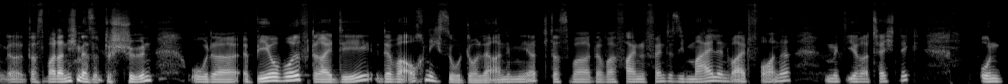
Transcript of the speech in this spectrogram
äh, das war dann nicht mehr so schön. Oder Beowulf 3D, der war auch nicht so dolle animiert. Das war, da war Final Fantasy meilenweit vorne mit ihrer Technik. Und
